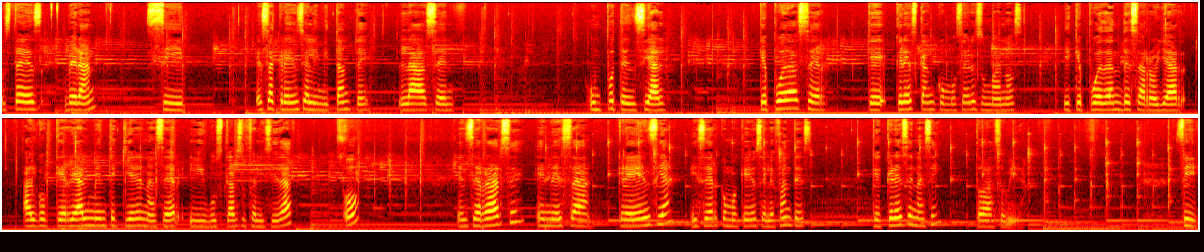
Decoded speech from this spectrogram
ustedes verán si esa creencia limitante la hacen un potencial que pueda hacer que crezcan como seres humanos y que puedan desarrollar algo que realmente quieren hacer y buscar su felicidad o encerrarse en esa creencia y ser como aquellos elefantes que crecen así toda su vida. Sí,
